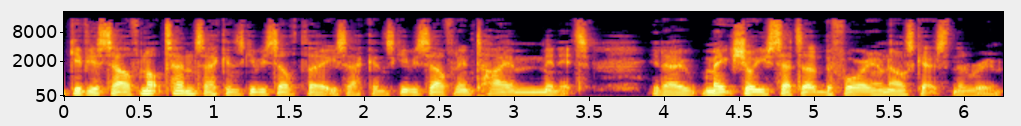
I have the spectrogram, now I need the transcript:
give yourself not 10 seconds, give yourself 30 seconds, give yourself an entire minute. You know, make sure you set up before anyone else gets in the room.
